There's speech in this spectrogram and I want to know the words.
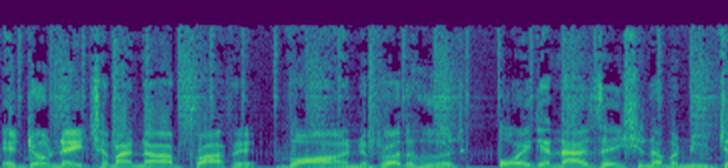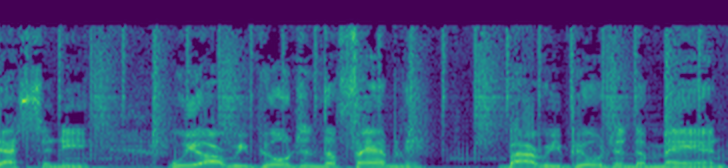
and donate to my nonprofit, Bond, the Brotherhood Organization of a New Destiny. We are rebuilding the family by rebuilding the man.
